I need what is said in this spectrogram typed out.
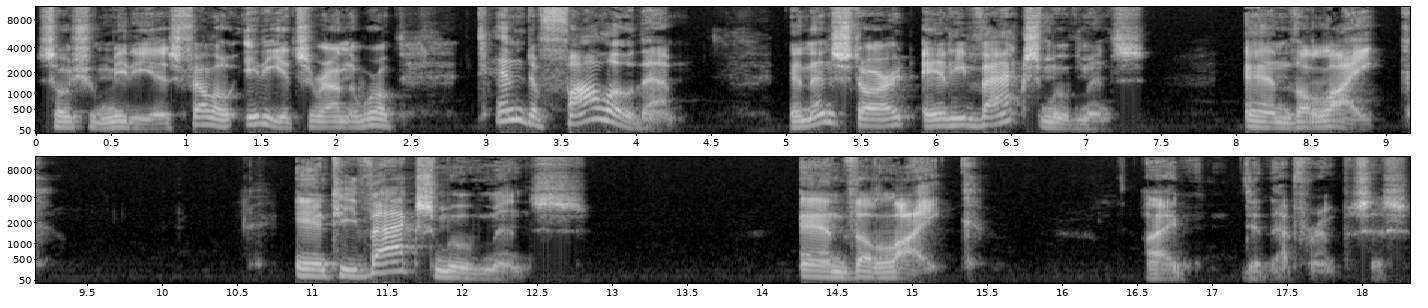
social media, as fellow idiots around the world tend to follow them and then start anti vax movements and the like. Anti vax movements and the like. I did that for emphasis.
